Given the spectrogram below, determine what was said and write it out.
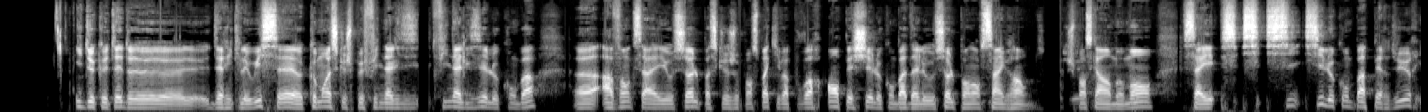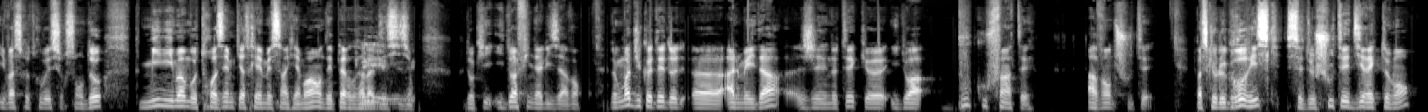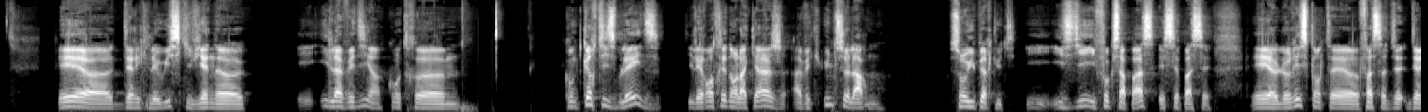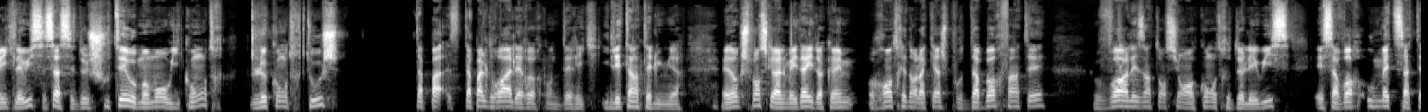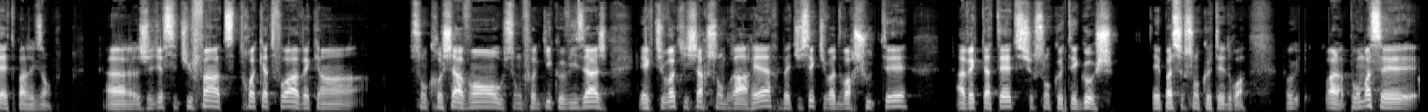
Et de côté de d'Eric Lewis, c'est euh, comment est-ce que je peux finaliser, finaliser le combat euh, avant que ça aille au sol, parce que je pense pas qu'il va pouvoir empêcher le combat d'aller au sol pendant cinq rounds. Je pense qu'à un moment, ça, si, si, si, le combat perdure, il va se retrouver sur son dos, minimum au troisième, quatrième et cinquième round, et perdre la décision. Donc, il, doit finaliser avant. Donc, moi, du côté de euh, Almeida, j'ai noté qu'il doit beaucoup feinter avant de shooter. Parce que le gros risque, c'est de shooter directement et euh, Derrick Lewis qui viennent. Euh, il avait dit hein, contre euh, contre Curtis Blades, il est rentré dans la cage avec une seule arme, son uppercut. Il, se dit il faut que ça passe et c'est passé. Et le risque quand tu face à Derrick Lewis, c'est ça, c'est de shooter au moment où il contre, le contre touche. T'as pas, pas le droit à l'erreur contre Derrick. Il éteint tes lumières. Et donc je pense que Almeida, il doit quand même rentrer dans la cage pour d'abord feinter, voir les intentions en contre de Lewis et savoir où mettre sa tête, par exemple. Euh, je veux dire, si tu feintes trois quatre fois avec un son crochet avant ou son front kick au visage et que tu vois qu'il cherche son bras arrière, ben tu sais que tu vas devoir shooter avec ta tête sur son côté gauche et pas sur son côté droit. Donc, voilà, pour moi c'est.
